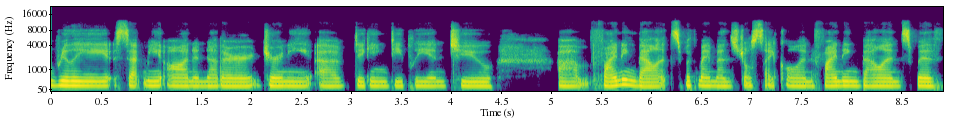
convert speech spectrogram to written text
really set me on another journey of digging deeply into um, finding balance with my menstrual cycle and finding balance with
